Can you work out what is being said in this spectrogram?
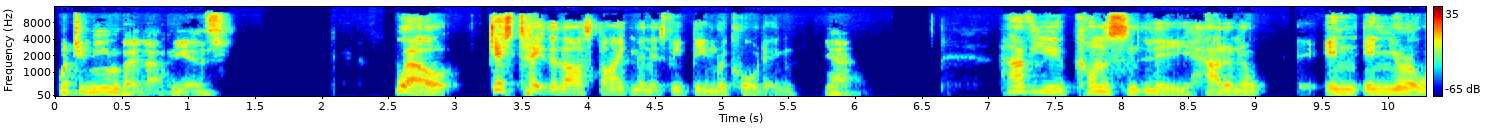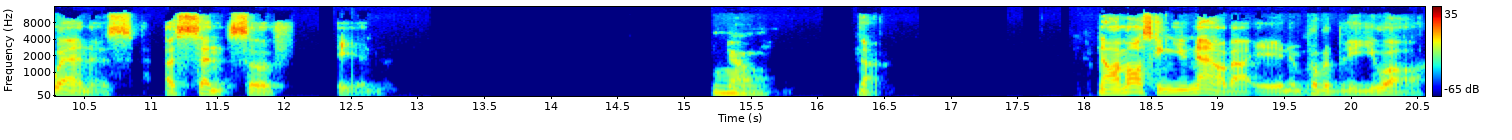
what do you mean by that, Piers? Well, just take the last five minutes we've been recording. Yeah. Have you constantly had an in in your awareness a sense of Ian? No. Now I'm asking you now about Ian, and probably you are,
